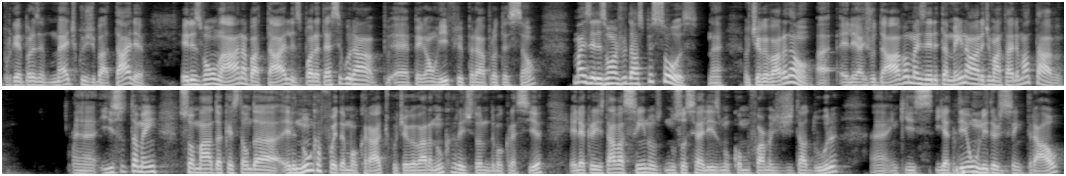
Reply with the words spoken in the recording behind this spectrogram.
Porque, por exemplo, médicos de batalha, eles vão lá na batalha, eles podem até segurar, é, pegar um rifle para proteção, mas eles vão ajudar as pessoas, né? O Che Guevara não. Ele ajudava, mas ele também, na hora de matar, ele matava. Uh, isso também somado à questão da. Ele nunca foi democrático, o Che Guevara nunca acreditou na democracia. Ele acreditava sim no, no socialismo como forma de ditadura, uh, em que ia ter um líder central.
